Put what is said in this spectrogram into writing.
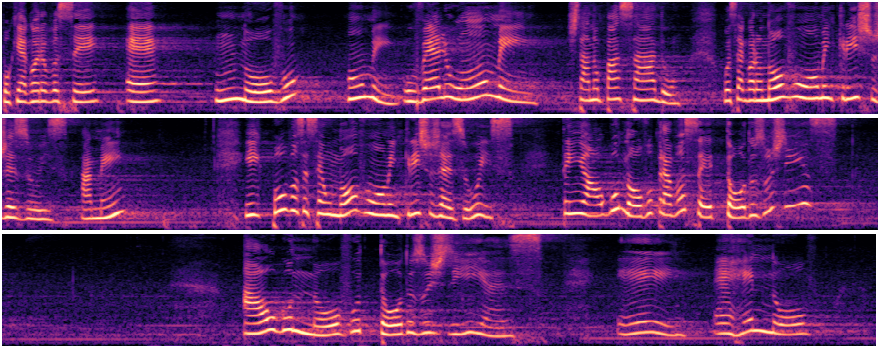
Porque agora você é um novo homem. O velho homem está no passado. Você agora é um novo homem em Cristo Jesus. Amém? E por você ser um novo homem em Cristo Jesus, tem algo novo para você todos os dias. Algo novo todos os dias. Ei, é renovo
